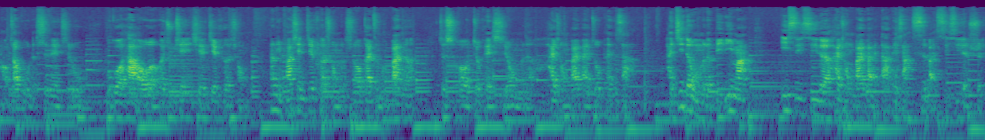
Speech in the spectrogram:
好照顾的室内植物，不过它偶尔会出现一些介壳虫。当你发现介壳虫的时候该怎么办呢？这时候就可以使用我们的害虫白白做喷洒。还记得我们的比例吗？一 cc 的害虫白白搭配上四百 cc 的水，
